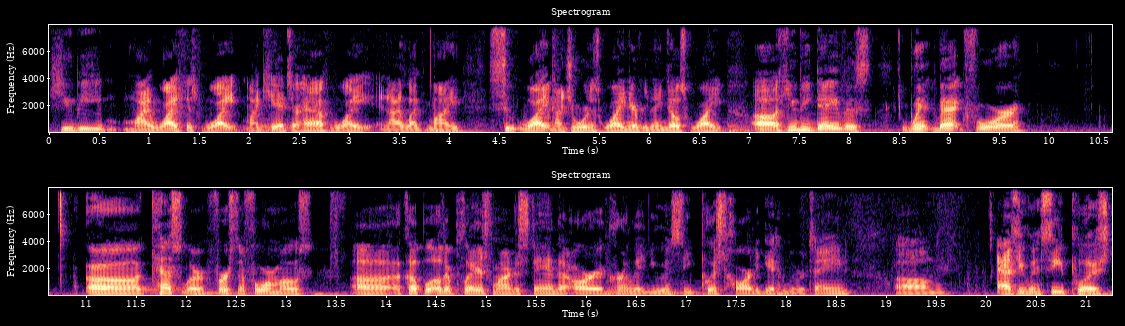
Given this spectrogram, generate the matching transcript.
Hubie, my wife is white, my kids are half white, and I like my suit white, my Jordan's white, and everything else white. Uh, Hubie Davis went back for uh, Kessler first and foremost. Uh, a couple other players, from what I understand, that are currently at UNC pushed hard to get him to retain. Um, as UNC pushed,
